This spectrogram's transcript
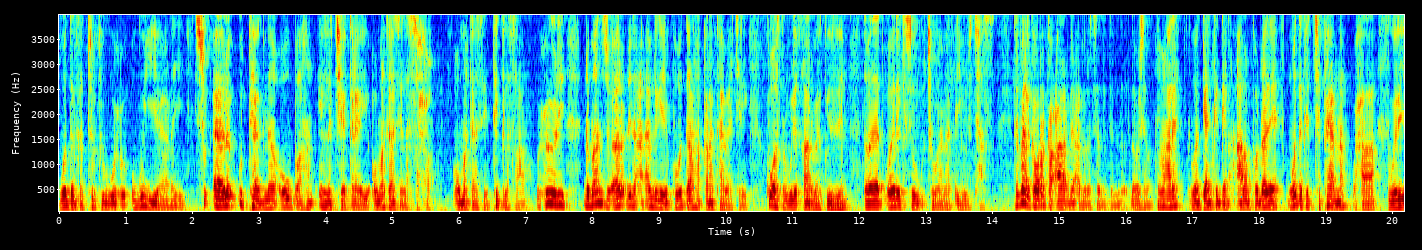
wadanka turkigu wuxuu ugu yeedhay su'aalo u taagnaa oo u baahan in la jeegareeyo oo markaasi la saxo oo markaasi tig la saaro. Wuxuu yihi dhammaan su'aalo dhinaca amniga iyo kuwa danaha qarankaabaa jiray. Kuwaasna weli qaar baa gududan. Dabadeed waa inay ka soo jawaabaan ayuu yihi taas. Rabeelka wararka caalam dhinaca dabashan qiimaha leh waa gaanka gan caalamka oo dhan ee wadanka japanna waxaa weli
